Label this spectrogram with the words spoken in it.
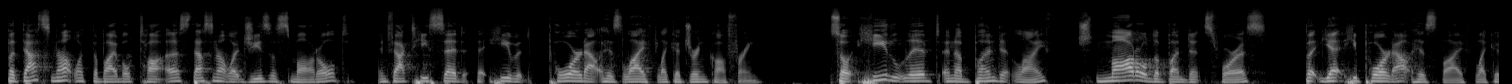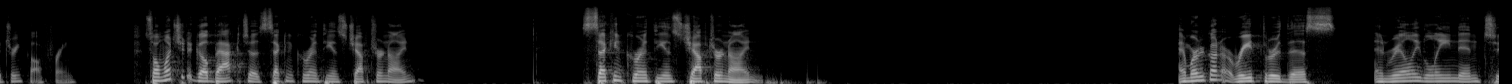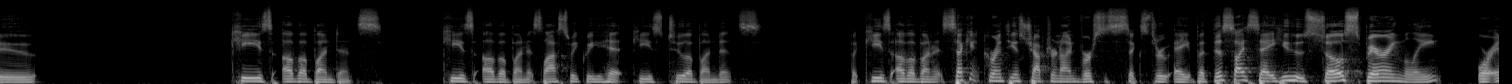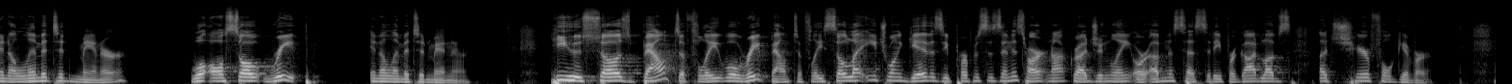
But that's not what the Bible taught us. That's not what Jesus modeled. In fact, he said that he would poured out his life like a drink offering. So he lived an abundant life, modeled abundance for us, but yet he poured out his life like a drink offering. So I want you to go back to Second Corinthians chapter 9. 2 Corinthians chapter 9. And we're going to read through this and really lean into keys of abundance. Keys of abundance. Last week we hit keys to abundance but keys of abundance. Second Corinthians chapter 9 verses 6 through 8. But this I say, he who sows sparingly or in a limited manner will also reap in a limited manner. He who sows bountifully will reap bountifully. So let each one give as he purposes in his heart, not grudgingly or of necessity, for God loves a cheerful giver.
